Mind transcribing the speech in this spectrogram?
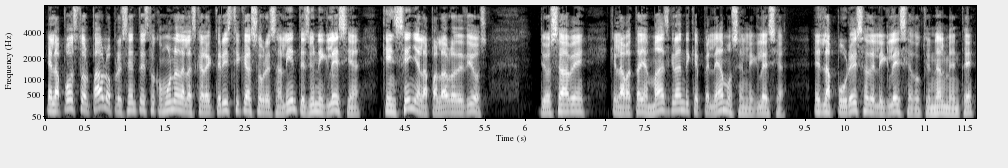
el apóstol Pablo presenta esto como una de las características sobresalientes de una iglesia que enseña la palabra de Dios. Dios sabe que la batalla más grande que peleamos en la iglesia es la pureza de la iglesia doctrinalmente,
